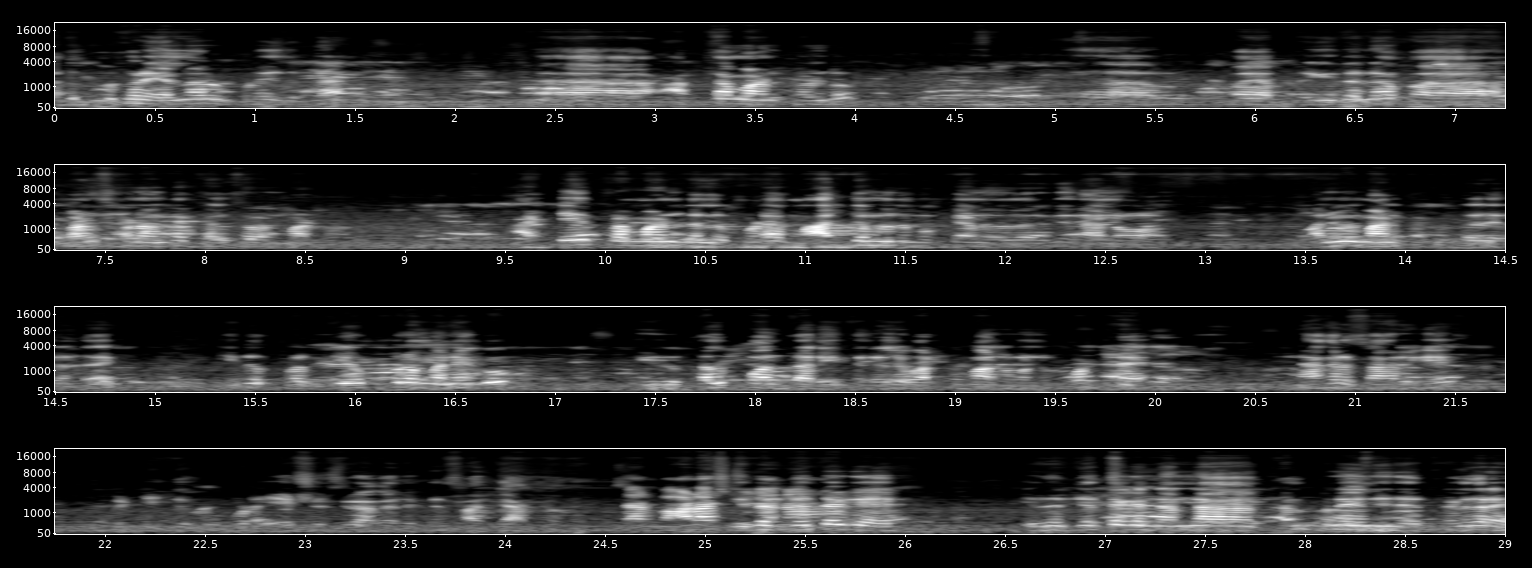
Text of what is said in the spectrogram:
ಅದಕ್ಕೋಸ್ಕರ ಎಲ್ಲರೂ ಕೂಡ ಇದನ್ನ ಅರ್ಥ ಮಾಡಿಕೊಂಡು ಇದನ್ನ ಬಳಸ್ಕೊಳ್ಳುವಂತ ಕೆಲಸವನ್ನು ಮಾಡಬೇಕು. ಅಷ್ಟೇ ಪ್ರಮಾಣದಲ್ಲೂ ಕೂಡ ಮಾಧ್ಯಮದ ಮುಖಾಂತರವಾಗಿ ನಾನು ಮನವಿ ಮಾಡ್ತಕ್ಕಂಥದ್ದೇನೆಂದ್ರೆ ಇದು ಪ್ರತಿಯೊಬ್ಬರ ಮನೆಗೂ ಇದು ತಲುಪುವಂಥ ರೀತಿಯಲ್ಲಿ ವರ್ತಮಾನವನ್ನು ಕೊಟ್ಟರೆ ನಗರ ಸಾರಿಗೆ ಬಿಟ್ಟಿದ್ದಕ್ಕೂ ಕೂಡ ಯಶಸ್ವಿ ಆಗೋದಕ್ಕೆ ಸಾಧ್ಯ ಆಗ್ತದೆ. ಇದ್ರ ಜೊತೆಗೆ ಇದ್ರ ಜೊತೆಗೆ ನನ್ನ ಕಲ್ಪನೆ ಏನಿದೆ ಅಂತ ಹೇಳಿದ್ರೆ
